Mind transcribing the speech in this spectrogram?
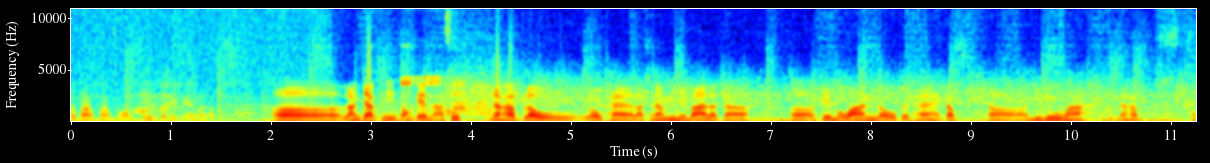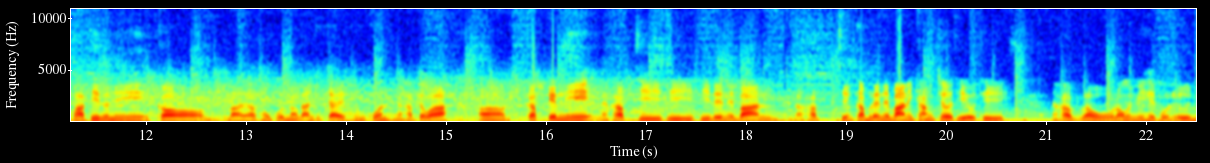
สภาพความพร้อมทีมตอนนี้เป็นไงบ้างครับหลังจากที่ 2 เกมล่าสุดนะครับเราเราแพ้ราชนาวีในบ้านแล้วก็เเกมเมื่อวานเราไปแพ้ให้กับดียูมานะครับสภาพทีมตัวนี้ก็น่าจะส่งผลทางด้านจิตใจพอสมควรนะครับ แต่ว่า กับเกมนี้นะครับที่ที่ที่เล่นในบ้านนะครับที่กลับมาเล่นในบ้านอีกครั้งเจอ TOT นะครับเราเราไม่มีเหตุผลอื่น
